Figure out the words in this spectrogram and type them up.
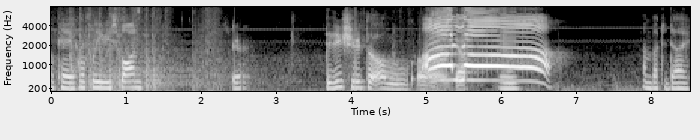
Okay, hopefully you respawn. yeah. Did you shoot the um? Uh, Allah! I'm about to die.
